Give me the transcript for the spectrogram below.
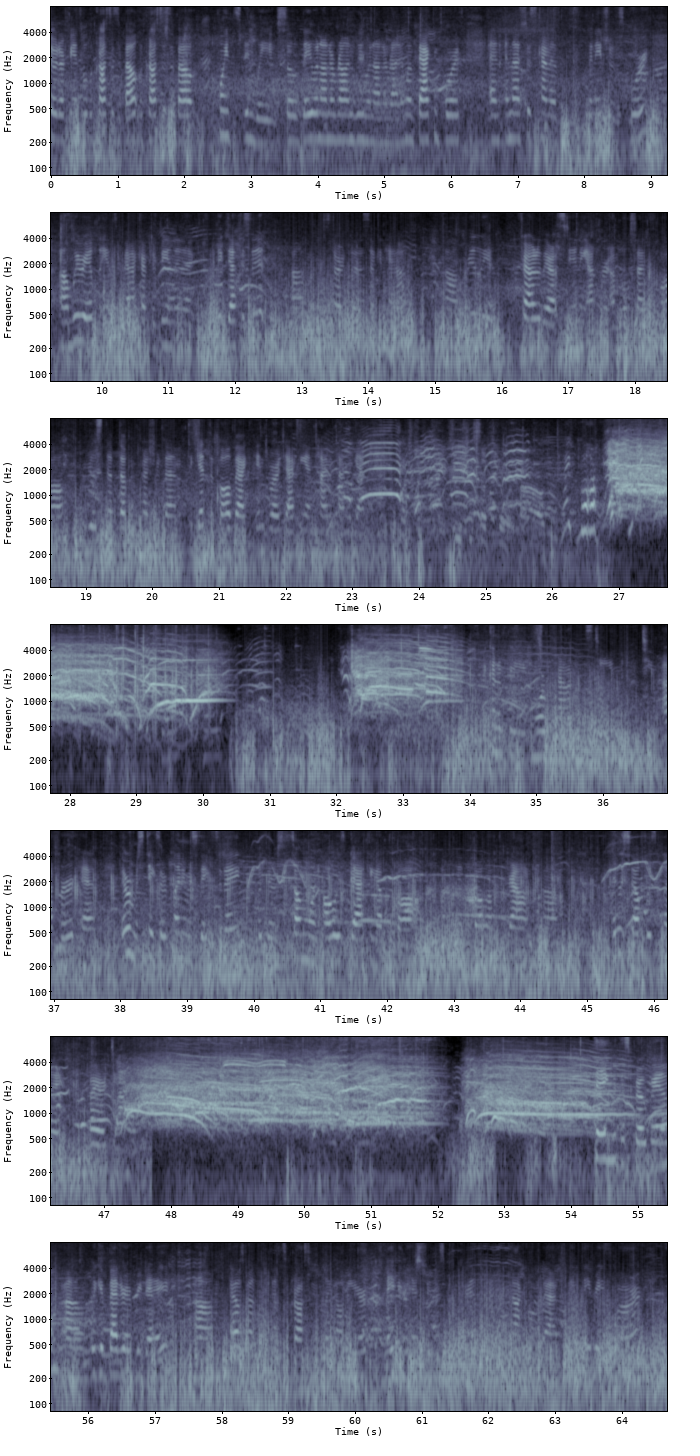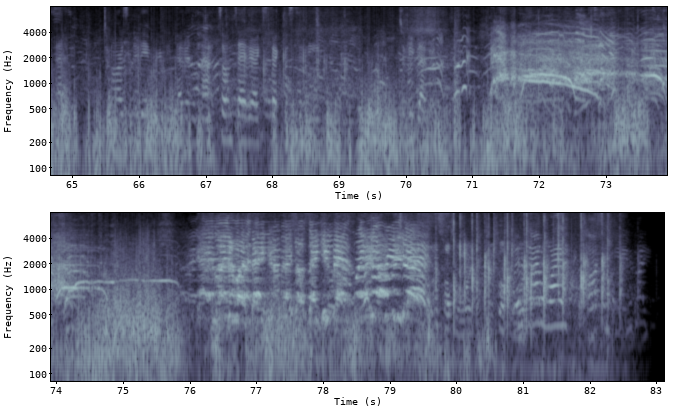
showed our fans what lacrosse is about. Lacrosse is about points in waves. So they went on a run, we went on a run. It went back and forth, and, and that's just kind of the nature of the sport. Um, we were able to answer back after being in a big deficit. Um, start the second half. Um, really proud of their outstanding effort on both sides of the ball. We really stepped up and pressured them to get the ball back into our attacking end time and time again. Nice ball. I couldn't be more proud of this team and effort. And there were mistakes. There were plenty of mistakes today, but there's someone always backing up the ball, and the ball off the ground. Um, really selfless play by our team. Staying with this program, um, we get better every day. Um, that was probably the best lacrosse we played all year, maybe in the history of this program. Not going back. They raised the bar, and tomorrow's a new day better than that. So on Saturday, I expect us to be to be better. Thank you, officials. Thank you.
